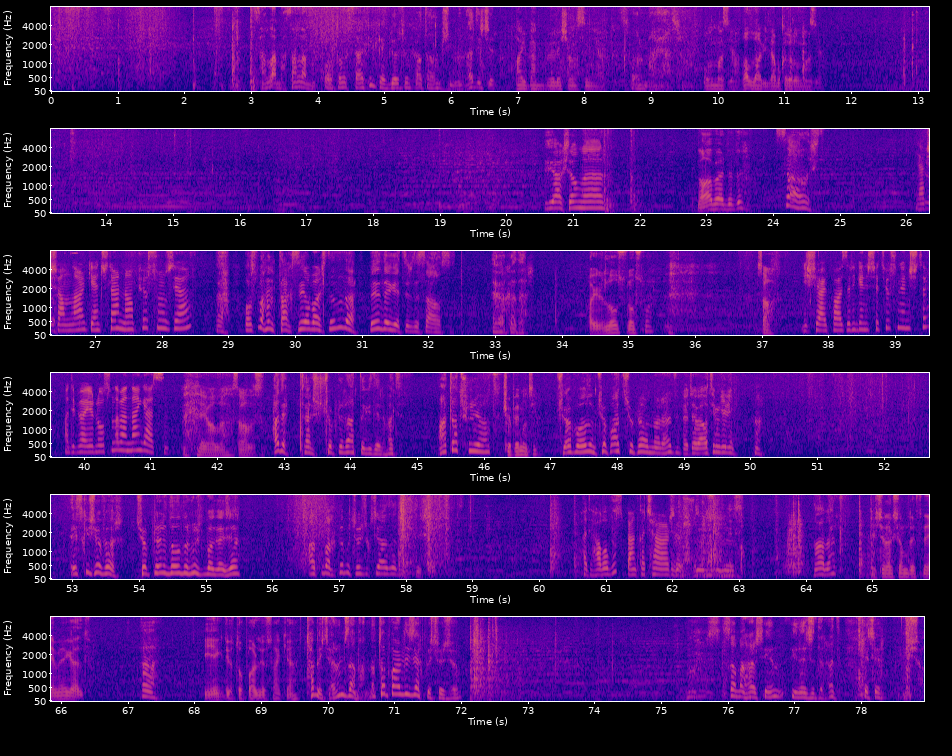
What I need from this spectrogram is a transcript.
Sallama sallama. Ortalık sakinken gözlük atalım şunları. Hadi içeri. Hay ben böyle şansın ya. Sorma ya sorma. Olmaz ya. Vallahi billahi bu kadar olmaz ya. İyi akşamlar. Ne haber dedi? Sağ ol işte. İyi akşamlar gençler ne yapıyorsunuz ya? Heh, Osman taksiye başladı da beni de getirdi sağ olsun. Eve kadar. Hayırlı olsun Osman. Sağ ol. İş yelpazeni genişletiyorsun enişte. Hadi bir hayırlı olsun da benden gelsin. Eyvallah sağ olasın. Hadi sen şu çöpleri at da gidelim hadi. At at şuraya at. Çöpe mi atayım? Çöp oğlum çöp at çöpe onları hadi. Evet evet atayım geleyim. Eski şoför çöpleri doldurmuş bagaja. Atmakta bu çocukcağıza düştü işte. Hadi hava buz ben kaçar. Görüşürüz. Ne haber? Geçen akşam Defne yemeğe geldi. Ha, İyiye gidiyor toparlıyor sanki ha. tabii canım zamanla toparlayacak bu çocuğum. Zaman her şeyin ilacıdır. Hadi geçelim. İnşallah.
